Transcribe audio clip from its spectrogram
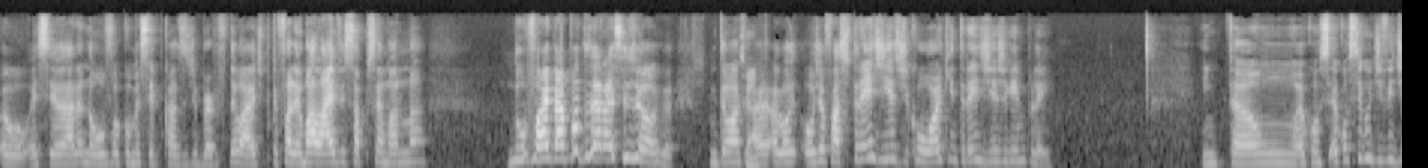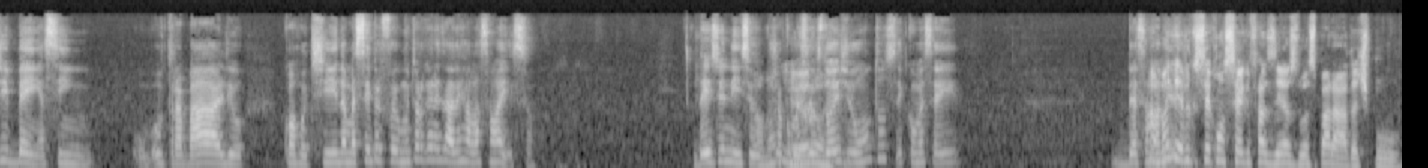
eu, esse horário é novo, eu comecei por causa de Breath of the Wild, porque eu falei, uma live só por semana não vai dar pra zerar esse jogo. Então, a, a, hoje eu faço três dias de coworking, três dias de gameplay. Então, eu, cons eu consigo dividir bem, assim, o, o, trabalho com a rotina, mas sempre fui muito organizada em relação a isso. Desde o início, ah, eu já comecei os dois juntos e comecei dessa ah, maneira. maneiro que você consegue fazer as duas paradas, tipo,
